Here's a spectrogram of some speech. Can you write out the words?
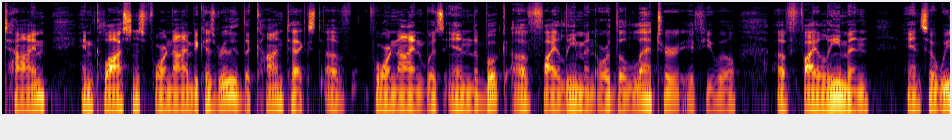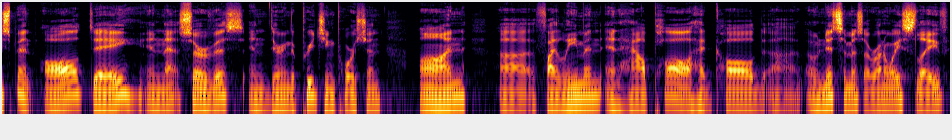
time in Colossians 4 9 because really the context of 4 9 was in the book of Philemon, or the letter, if you will, of Philemon. And so we spent all day in that service and during the preaching portion on uh, Philemon and how Paul had called uh, Onesimus, a runaway slave,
